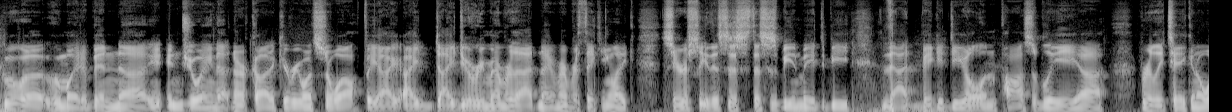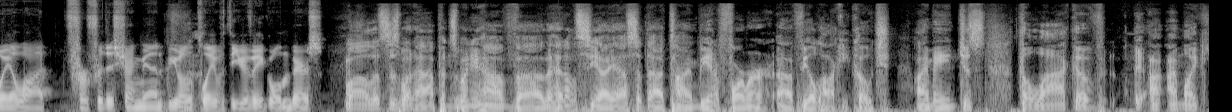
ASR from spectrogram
who uh, who might have been uh, enjoying that narcotic every once in a while. But yeah, I, I, I do remember that, and I remember thinking like, seriously, this is this is being made to be that big a deal, and possibly uh, really taken away a lot for for this young man to be able to play with the U of A Golden Bears. Well, this is what happens when you have uh, the head of the CIS at that time being a former uh, field hockey coach. I mean, just the lack of. I'm like,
